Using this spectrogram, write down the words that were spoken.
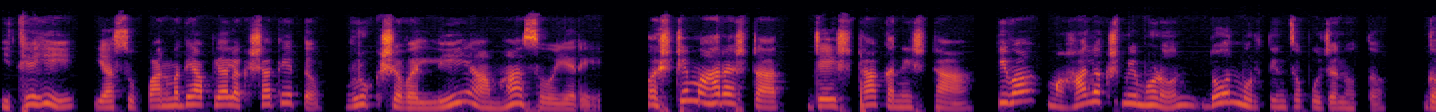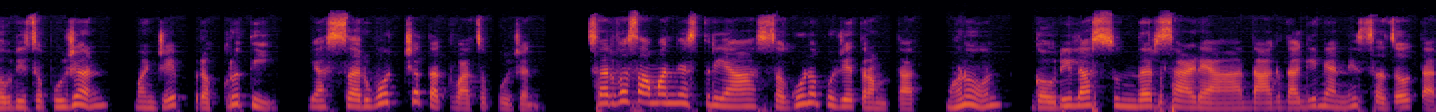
इथेही या सुपांमध्ये आपल्या लक्षात येतं वृक्षवल्ली आम्हा सोयरे. पश्चिम महाराष्ट्रात ज्येष्ठा कनिष्ठा किंवा महालक्ष्मी म्हणून दोन मूर्तींचं पूजन होतं. गौरीचं पूजन म्हणजे प्रकृती या सर्वोच्च तत्वाचं पूजन. सर्वसामान्य स्त्रिया सगुण पूजेत रमतात म्हणून गौरीला सुंदर साड्या दागदागिन्यांनी सजवतात.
